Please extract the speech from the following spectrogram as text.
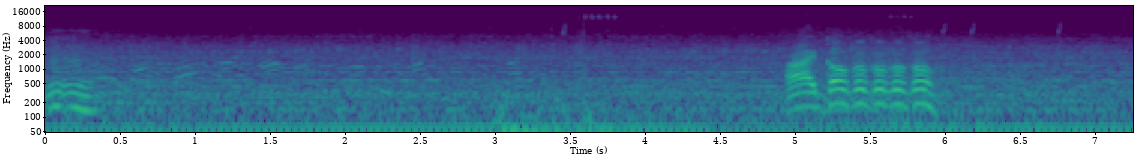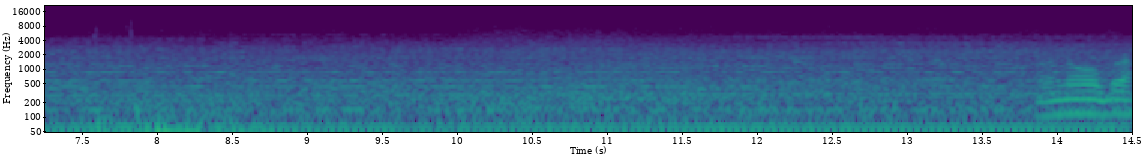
Mm-mm. Alright, go, go, go, go, go. I know, bro.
